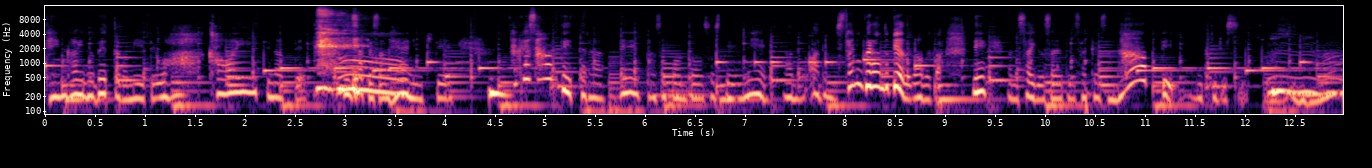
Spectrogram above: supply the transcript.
天外のベッドが見えてうわあ可愛いってなって さくらさんの部屋に行ってうん「さん!」って言ったら、ね、パソコンとそしてねあのあでも下にグランドピアノがあるのか、ね、あの作業されてるさくらさんなーってできるし。うん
